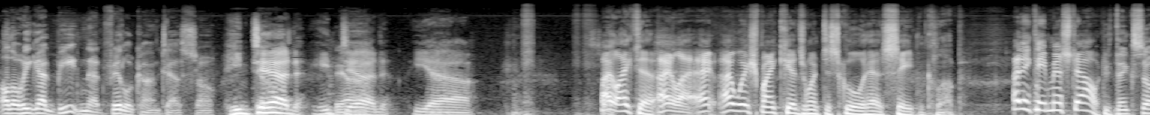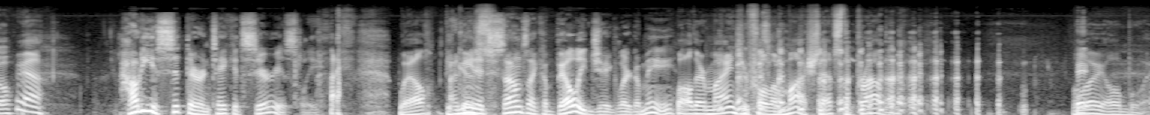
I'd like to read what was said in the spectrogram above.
Although he got beat in that fiddle contest, so He did. He did. Yeah. I like that. I, li- I I wish my kids went to school that has Satan Club. I think they missed out. You think so? Yeah. How do you sit there and take it seriously? Well, because I mean, it sounds like a belly jiggler to me. well, their minds are full of mush. That's the problem. Boy, oh boy.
